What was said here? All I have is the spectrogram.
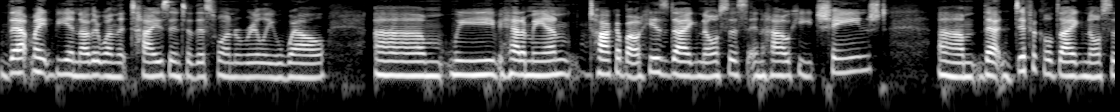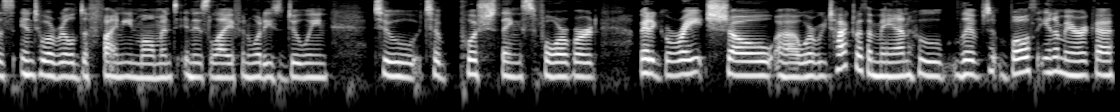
that might be another one that ties into this one really well. Um, we had a man talk about his diagnosis and how he changed um, that difficult diagnosis into a real defining moment in his life and what he's doing to to push things forward. We had a great show uh, where we talked with a man who lived both in America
